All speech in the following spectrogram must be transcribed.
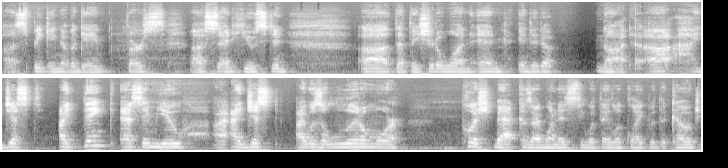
Uh, speaking of a game, first uh, said Houston uh, that they should have won and ended up not. Uh, I just I think SMU. I, I just I was a little more pushed back because I wanted to see what they look like with the coach.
